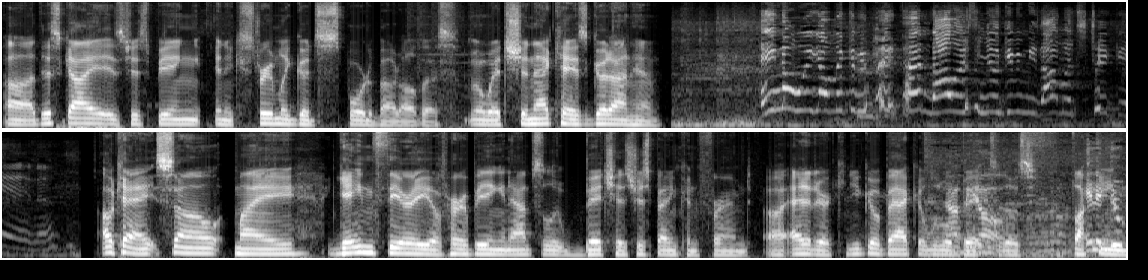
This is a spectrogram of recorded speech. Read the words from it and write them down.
uh, this guy is just being an extremely good sport about all this. Which, in that case, good on him. Ain't no way y'all making me pay ten dollars and you're giving me that much chicken. Okay, so my game theory of her being an absolute bitch has just been confirmed. Uh, editor, can you go back a little bit to those fucking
